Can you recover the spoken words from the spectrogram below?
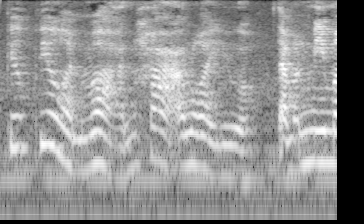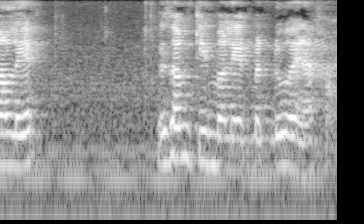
เปรี้ยวๆหวานๆค่ะ อร่อยอยู่ แต่มันมีเมล็ด หรือต้องกินเมล็ดมันด้วยนะคะ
